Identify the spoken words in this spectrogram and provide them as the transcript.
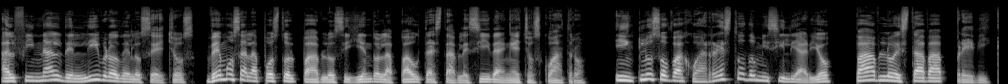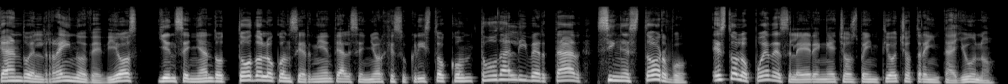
Al final del libro de los Hechos, vemos al apóstol Pablo siguiendo la pauta establecida en Hechos 4. Incluso bajo arresto domiciliario, Pablo estaba predicando el reino de Dios y enseñando todo lo concerniente al Señor Jesucristo con toda libertad, sin estorbo. Esto lo puedes leer en Hechos 28:31.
